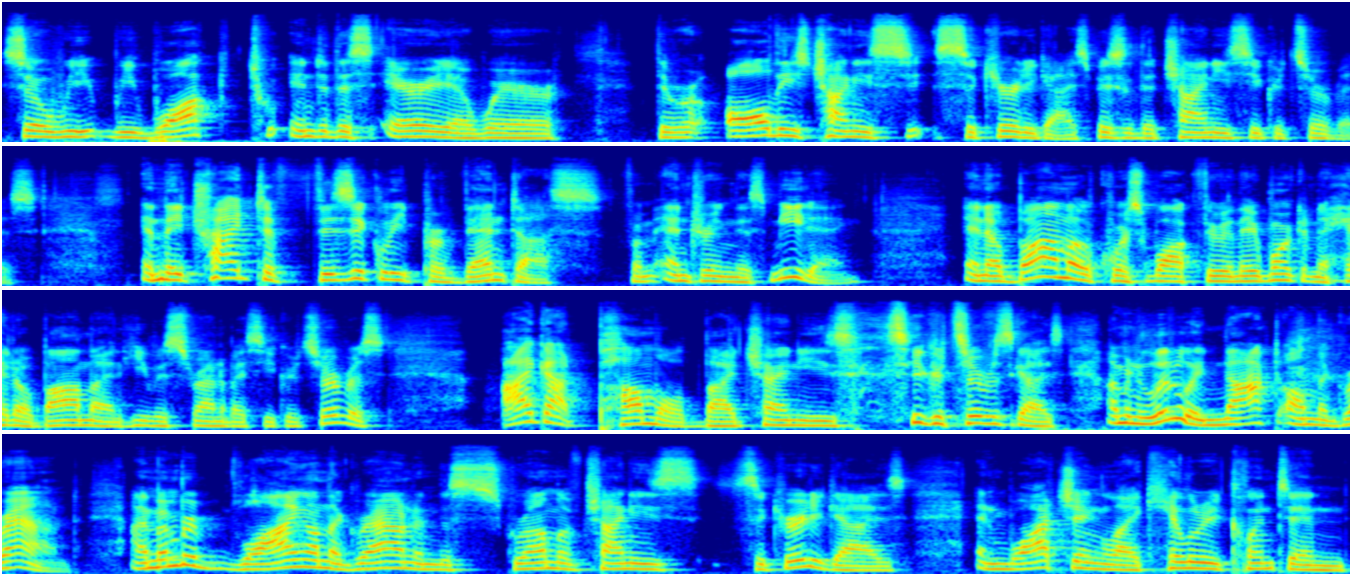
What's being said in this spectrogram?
so we, we walked t- into this area where there were all these Chinese security guys, basically the Chinese Secret Service. And they tried to physically prevent us from entering this meeting. And Obama, of course, walked through and they weren't going to hit Obama and he was surrounded by Secret Service. I got pummeled by Chinese Secret Service guys. I mean, literally knocked on the ground. I remember lying on the ground in the scrum of Chinese security guys and watching like Hillary Clinton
